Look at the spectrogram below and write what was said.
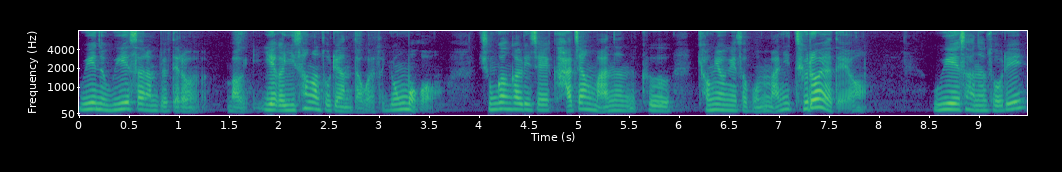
위에는 위에 사람들대로 막 얘가 이상한 소리 한다고 해서 욕 먹어 중간 관리자의 가장 많은 그 경영에서 보면 많이 들어야 돼요 위에서 하는 소리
